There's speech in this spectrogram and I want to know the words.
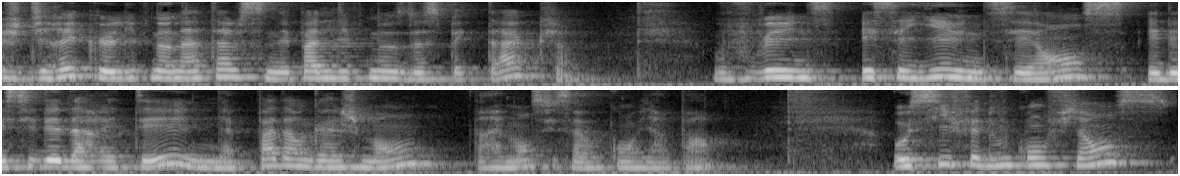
je dirais que l'hypnonatal, ce n'est pas de l'hypnose de spectacle. Vous pouvez essayer une séance et décider d'arrêter. Il n'y a pas d'engagement, vraiment si ça ne vous convient pas. Aussi, faites-vous confiance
